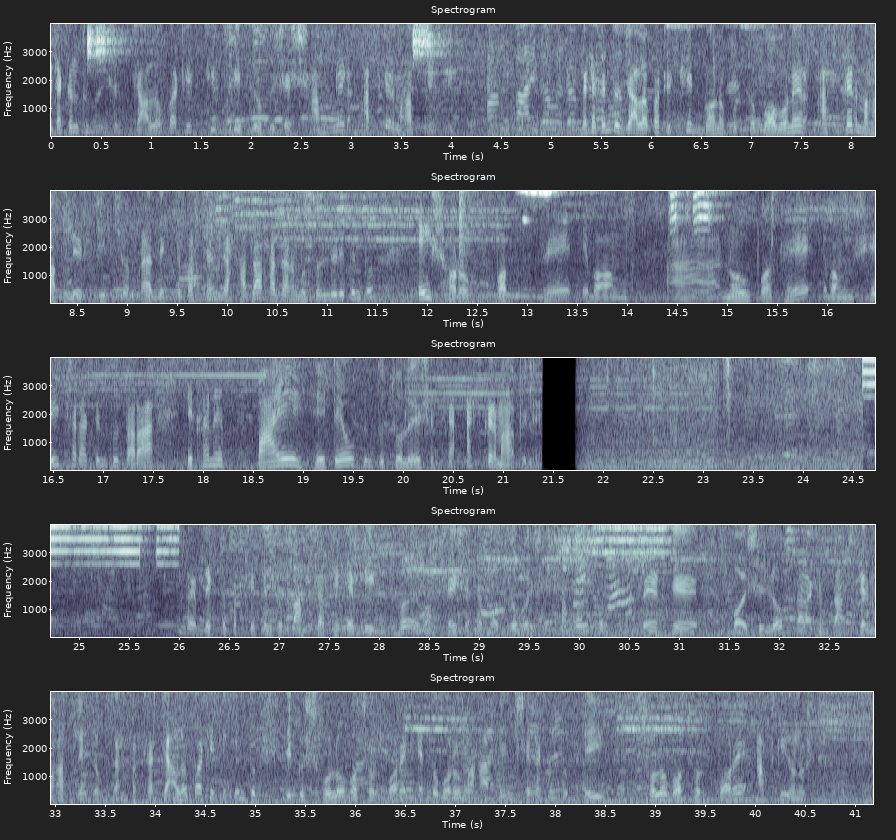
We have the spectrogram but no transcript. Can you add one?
এটা কিন্তু হচ্ছে জালকাঠির ঠিক ডিসি অফিসের সামনের আজকের মাহফিলের চিত্র। এটা কিন্তু জালকাঠির ঠিক গণপূর্ত ভবনের আজকের মাহফিলের চিত্র। আপনারা দেখতে পাচ্ছেন যে হাজার হাজার মুসল্লিরা কিন্তু এই সড়ক পথে এবং নৌপথে এবং সেই ছাড়া কিন্তু তারা এখানে পায়ে হেঁটেও কিন্তু চলে এসেছে আজকের মাহফিলে। আমরা দেখতে পাচ্ছি কিন্তু বাচ্চা থেকে বৃদ্ধ এবং সেই সাথে মধ্যবয়সী সকল প্রকারের যে বয়সী লোক, তারা কিন্তু আজকের মাহফিলে যোগদান করছে। আর জালকাঠিতে কিন্তু দীর্ঘ ষোলো বছর পরে এত বড় মাহফিল, সেটা কিন্তু এই ষোলো বছর পরে আজকেই অনুষ্ঠিত হচ্ছে।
